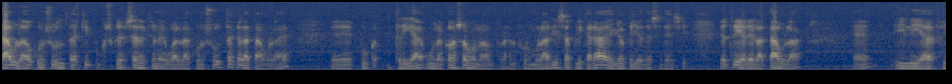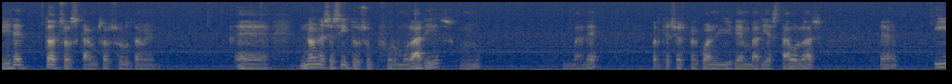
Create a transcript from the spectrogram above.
taula o consulta aquí puc seleccionar igual la consulta que la taula eh? eh, puc triar una cosa o una altra. El formulari s'aplicarà a allò que jo decideixi. Jo triaré la taula eh, i li afegiré tots els camps, absolutament. Eh, no necessito subformularis, mm, vale? perquè això és per quan lliguem diverses taules, eh, i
